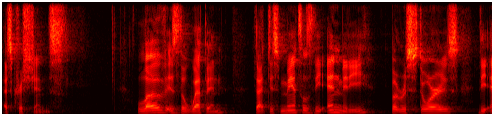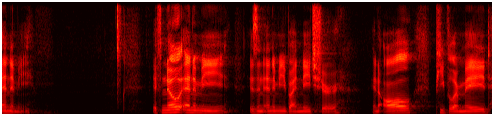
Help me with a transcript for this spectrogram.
as Christians. Love is the weapon that dismantles the enmity but restores the enemy. If no enemy is an enemy by nature, and all people are made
